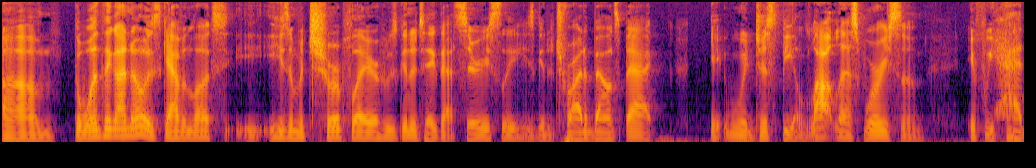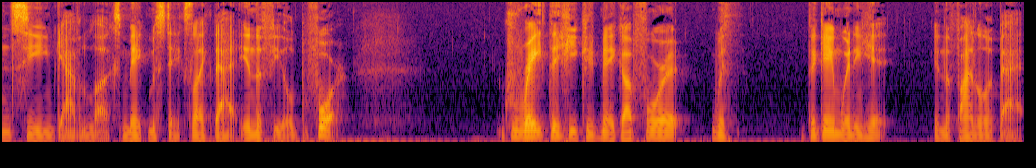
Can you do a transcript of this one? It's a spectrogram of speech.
Um, the one thing I know is Gavin Lux. He's a mature player who's going to take that seriously. He's going to try to bounce back. It would just be a lot less worrisome if we hadn't seen Gavin Lux make mistakes like that in the field before. Great that he could make up for it with the game winning hit in the final at bat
